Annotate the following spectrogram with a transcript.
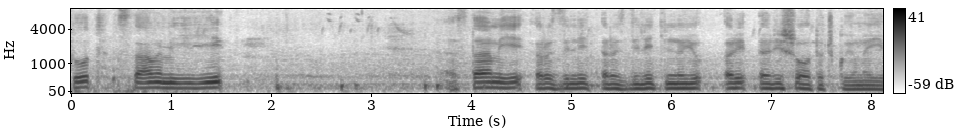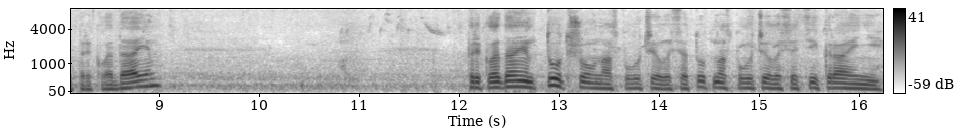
тут ставимо її ставимо її розділительною рі- рішоточкою. Ми її прикладаємо. Прикладаємо тут, що у нас вийшло? Тут у нас вийшло ці крайні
